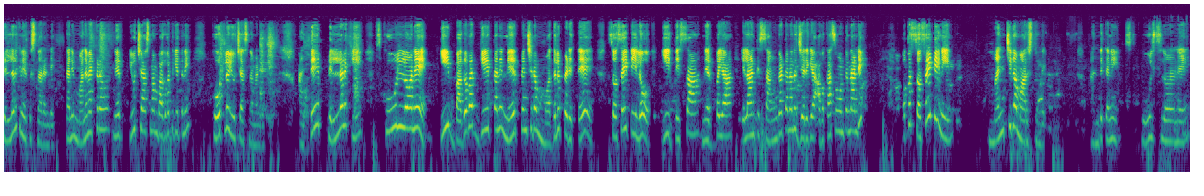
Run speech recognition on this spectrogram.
పిల్లలకి నేర్పిస్తున్నారండి. కానీ మనం ఎక్కడ నేర్ యూజ్ చేస్తున్నాం భగవద్గీతని? కోర్టులో యూజ్ చేస్తున్నామండి. అదే పిల్లలకి స్కూల్లోనే ఈ భగవద్గీతని నేర్పించడం మొదలు పెడితే సొసైటీలో ఈ దిశ నిర్భయ ఇలాంటి సంఘటనలు జరిగే అవకాశం ఉంటుందండి. ఒక సొసైటీని మంచిగా మారుస్తుంది. అందుకని స్కూల్స్లోనే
